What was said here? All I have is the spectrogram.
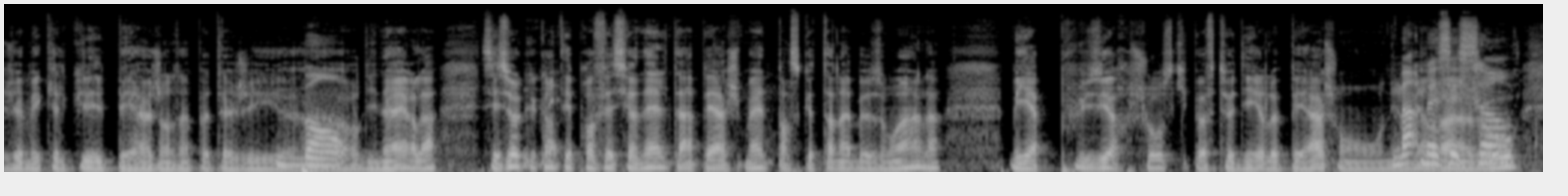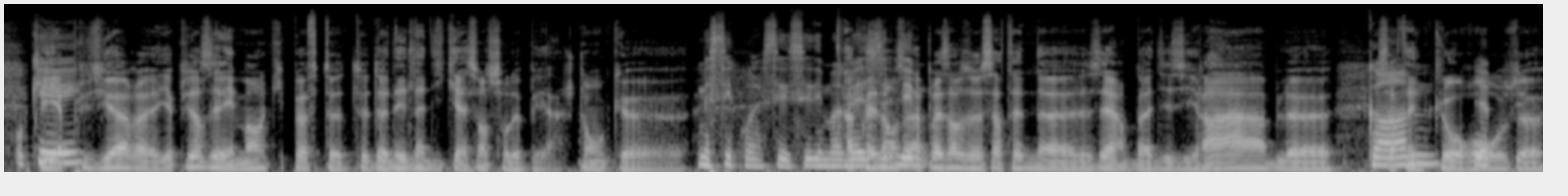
jamais calculé le pH dans un potager euh, Bon. ordinaire. Là. C'est sûr que quand tu es professionnel, tu as un pH mètre parce que tu en as besoin. Là. Mais il y a plusieurs choses qui peuvent te dire le pH. On y reviendra c'est un ça. jour. Il y, a plusieurs, euh, il y a plusieurs éléments qui peuvent te, te donner de l'indication sur le pH. Donc, euh, Mais c'est quoi? C'est c'est des la, mauvaises... présence, les- la présence de certaines herbes indésirables, comme certaines le- chloroses, euh,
